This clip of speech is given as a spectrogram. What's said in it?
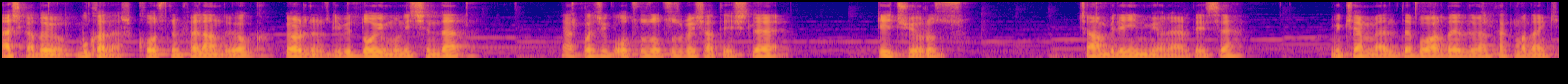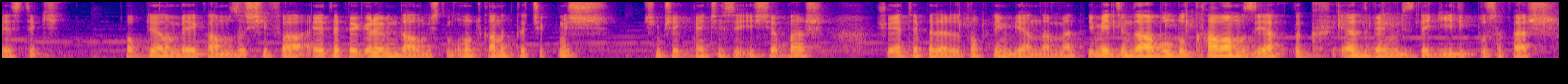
Başka da yok. Bu kadar. Kostüm falan da yok. Gördüğünüz gibi doyumun içinden Yaklaşık 30-35 ateşle geçiyoruz. Can bile inmiyor neredeyse. Mükemmeldi de bu arada eldiven takmadan kestik. Toplayalım BK'mızı. Şifa. ETP görevini de almıştım. Unutkanlık da çıkmış. Şimşek pençesi iş yapar. Şu ETP'leri de toplayayım bir yandan ben. Bir metin daha bulduk. Havamızı yaktık. Eldivenimizi de giydik bu sefer.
